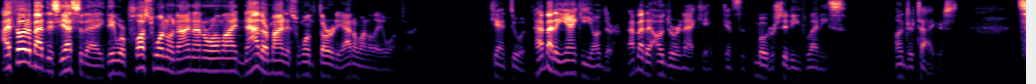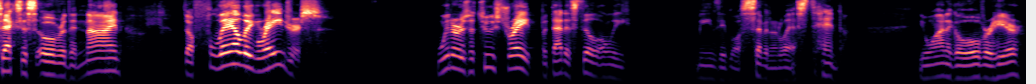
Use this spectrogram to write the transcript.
I thought about this yesterday. They were plus 109 on a run line. Now they're minus 130. I don't want to lay 130. Can't do it. How about a Yankee under? How about an under in that game against the Motor City Lennies? Under Tigers. Texas over the nine. The flailing Rangers. Winners of two straight, but that is still only means they've lost seven in the last 10. You want to go over here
